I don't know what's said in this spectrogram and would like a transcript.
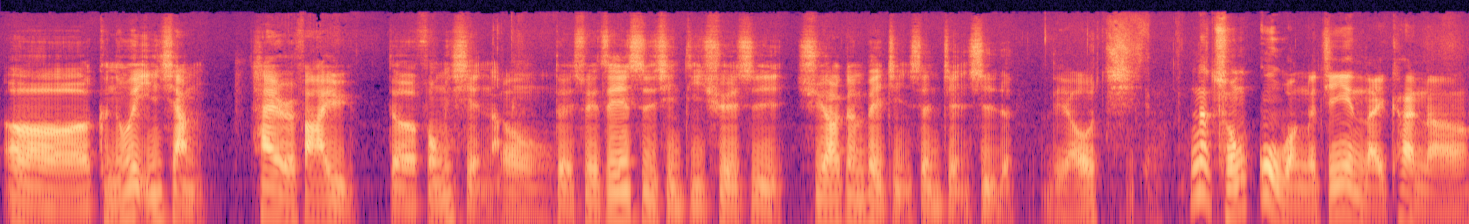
呃可能会影响胎儿发育的风险呐、哦，对，所以这件事情的确是需要更被谨慎检视的。了解。那从过往的经验来看呢、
